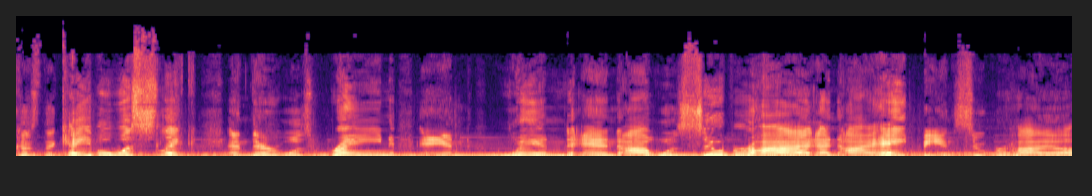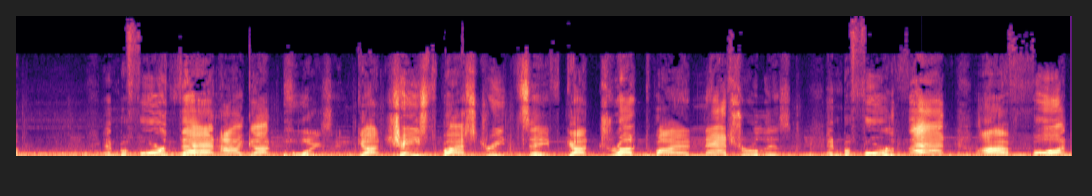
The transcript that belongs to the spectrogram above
Because the cable was slick, and there was rain and wind, and I was super high, and I hate being super high up. And before that, I got poisoned, got chased by Street Safe, got drugged by a naturalist, and before that, I fought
